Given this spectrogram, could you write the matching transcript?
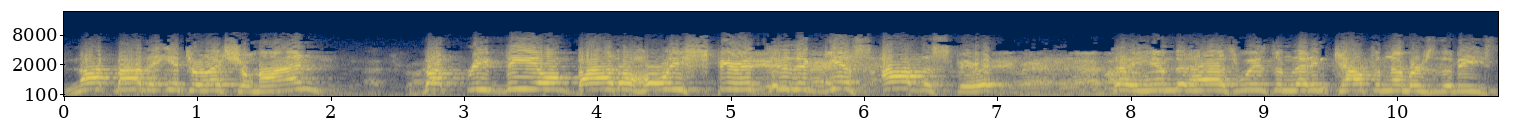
not by the intellectual mind, right. but revealed by the Holy Spirit through the gifts of the Spirit. Amen. To him that has wisdom, let him count the numbers of the beast.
